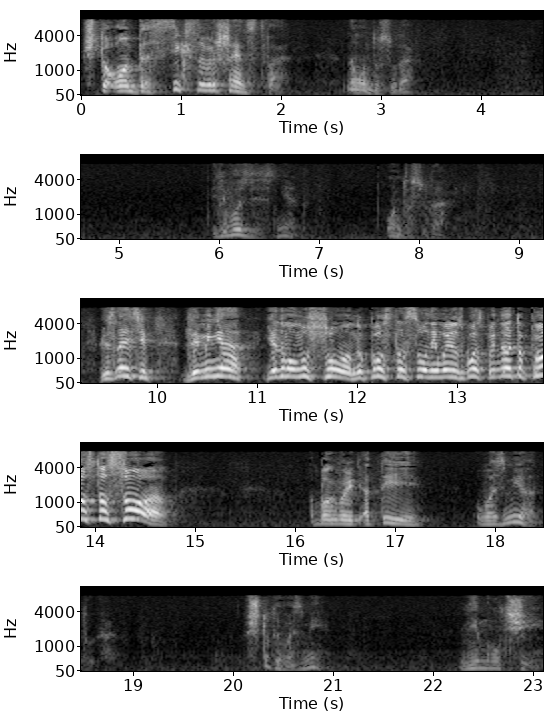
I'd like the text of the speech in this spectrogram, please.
что он достиг совершенства. Но он до суда. Его здесь нет. Он до суда. Вы знаете, для меня, я думал, ну сон, ну просто сон. Я молюсь, Господи, ну это просто сон. А Бог говорит, а ты возьми оттуда. Что ты возьми? Не молчи,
